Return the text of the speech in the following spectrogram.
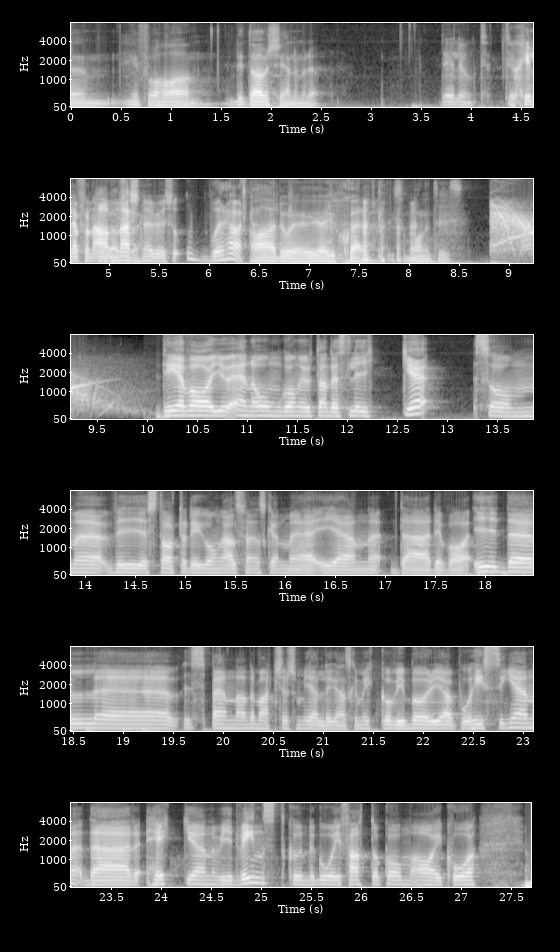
ni får ha lite överseende med det. Det är lugnt. Till skillnad från annars när du är så oerhört Ja, då är jag ju skärpt liksom, vanligtvis. Det var ju en omgång utan dess like som eh, vi startade igång Allsvenskan med igen, där det var idel eh, spännande matcher som gällde ganska mycket och vi börjar på hissingen där Häcken vid vinst kunde gå i fatt och om AIK,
